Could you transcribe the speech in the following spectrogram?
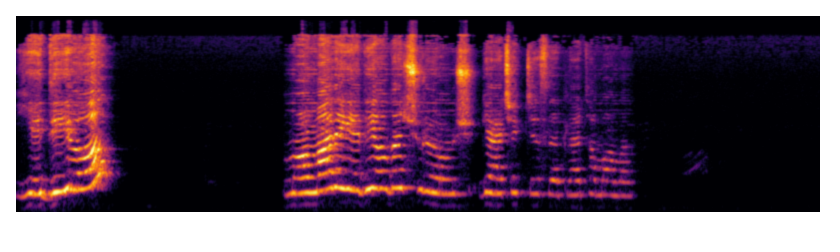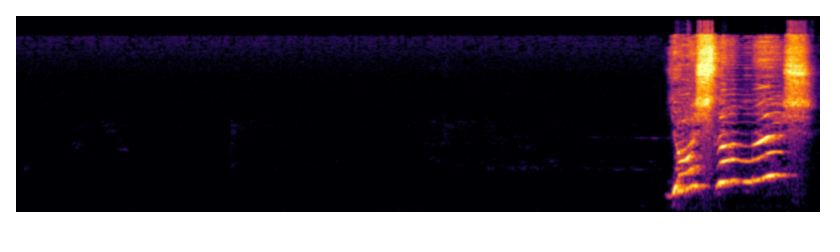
Yedi yıl? Normalde yedi yılda çürüyormuş gerçek cesetler tamamen. Yaşlanmış.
